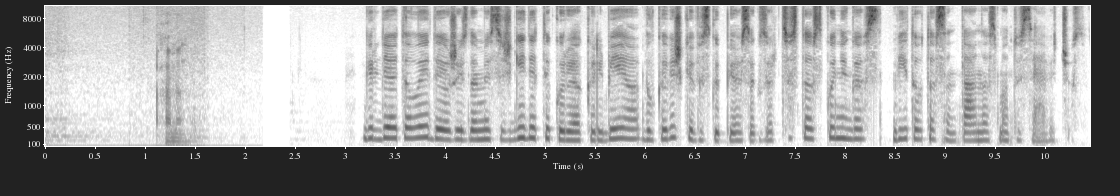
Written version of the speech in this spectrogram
Amen. Girdėjote laidą žaizdomis išgydyti, kurioje kalbėjo Vilkaviškio viskupijos egzorcistas kuningas Vytautas Antanas Matusevičius.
